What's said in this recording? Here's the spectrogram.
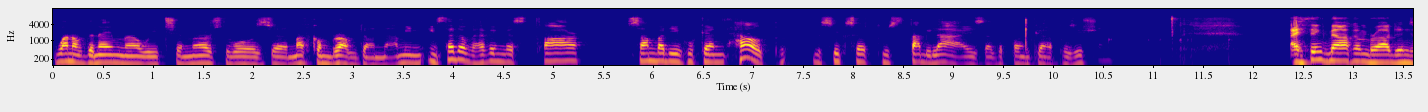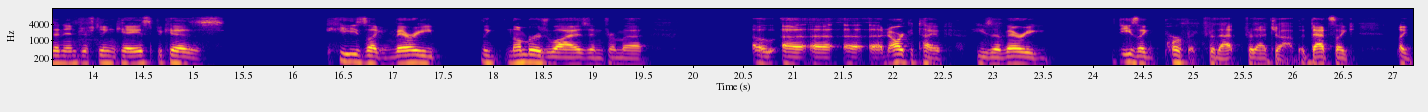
One of the name uh, which emerged was uh, Malcolm Brogdon. I mean, instead of having a star, somebody who can help the Sixers to stabilize at the point guard position. I think Malcolm Brogdon's an interesting case because he's like very like numbers wise and from a, a, a, a an archetype He's a very he's like perfect for that for that job. But that's like like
